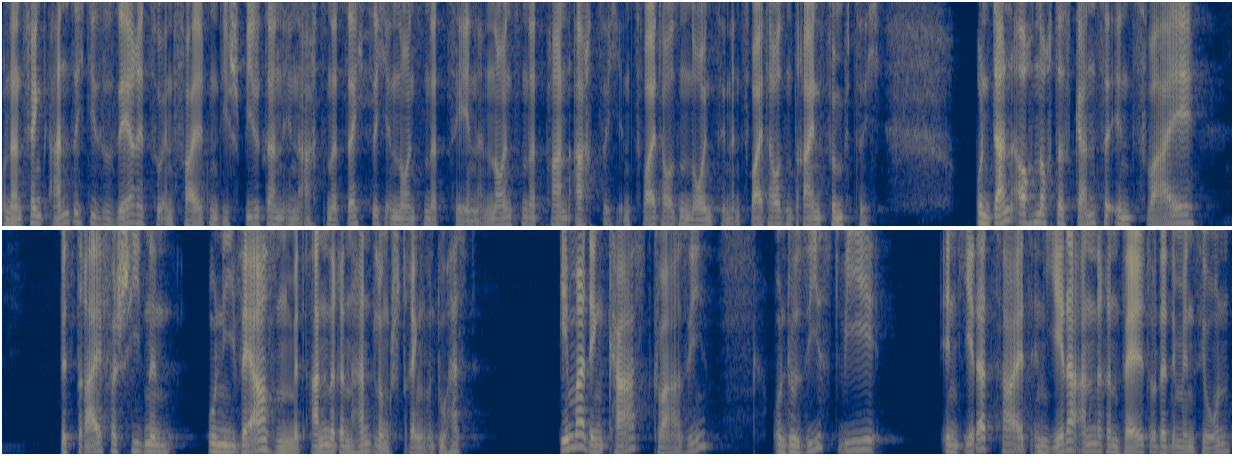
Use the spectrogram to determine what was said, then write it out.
Und dann fängt an, sich diese Serie zu entfalten. Die spielt dann in 1860, in 1910, in 1980, in 2019, in 2053. Und dann auch noch das Ganze in zwei bis drei verschiedenen Universen mit anderen Handlungssträngen. Und du hast immer den Cast quasi und du siehst, wie in jeder Zeit, in jeder anderen Welt oder Dimension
